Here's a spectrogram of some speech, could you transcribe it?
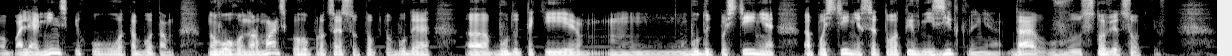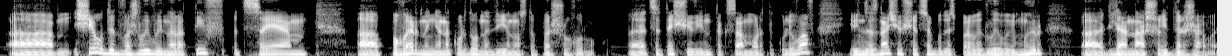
е, аля мінських угод або там нового нормандського процесу. Тобто буде будуть такі будуть постійні постійні ситуативні зіткнення да, в 100%. Ще один важливий наратив це повернення на кордони 91-го року. Е, Це те, що він так само артикулював, і він зазначив, що це буде справедливий мир для нашої держави.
